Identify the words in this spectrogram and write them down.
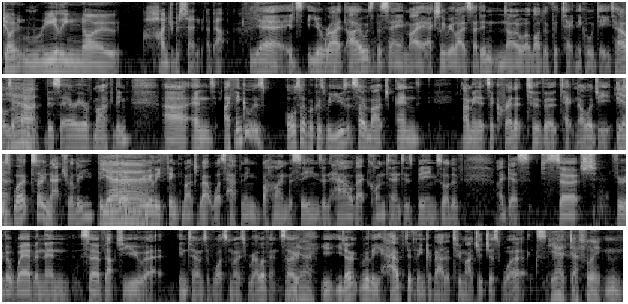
don't really know 100% about. Yeah, it's you're right. I was the same. I actually realized I didn't know a lot of the technical details Yeah. about this area of marketing, uh, and I think it was also because we use it so much. And I mean, it's a credit to the technology. It Yeah. just works so naturally that you don't really think much about what's happening behind the scenes and how that content is being sort of, I guess, searched through the web and then served up to you. In terms of what's most relevant. So Yeah. you, you don't really have to think about it too much. It just works. Yeah, definitely. Mm.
